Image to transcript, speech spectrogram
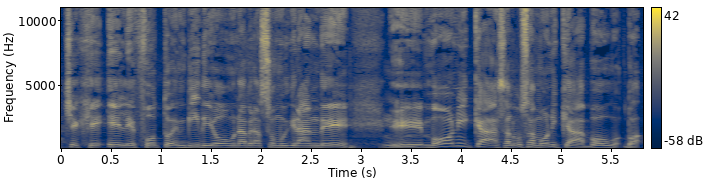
HGL Foto en Video, un abrazo muy grande. Eh, Mónica, saludos a Mónica Bo- Bo-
